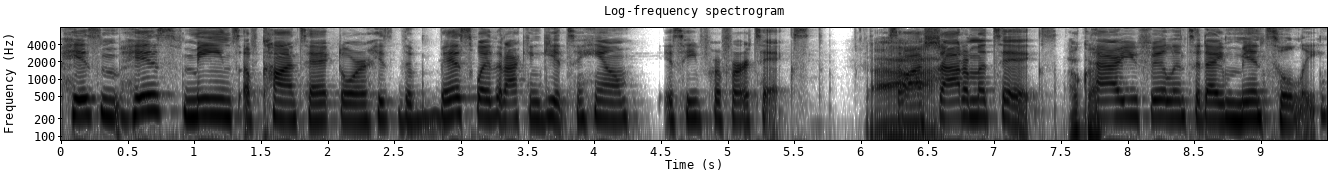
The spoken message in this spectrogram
his his means of contact or his the best way that I can get to him is he prefer text. So I ah. shot him a text. Okay. How are you feeling today mentally?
